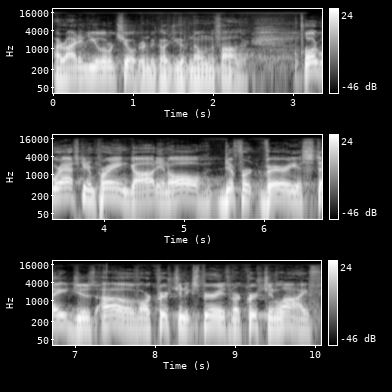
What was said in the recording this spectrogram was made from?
I write unto you, little children, because you have known the Father. Lord, we're asking and praying, God, in all different various stages of our Christian experience and our Christian life,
